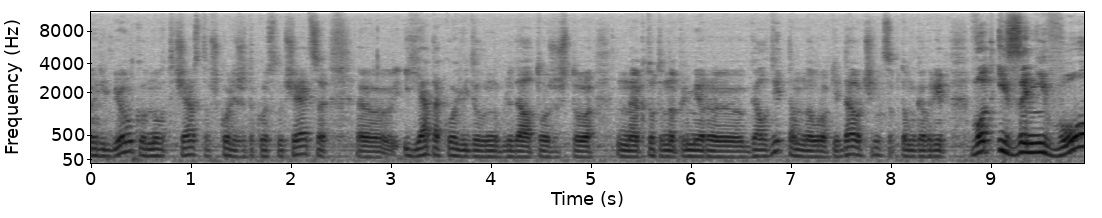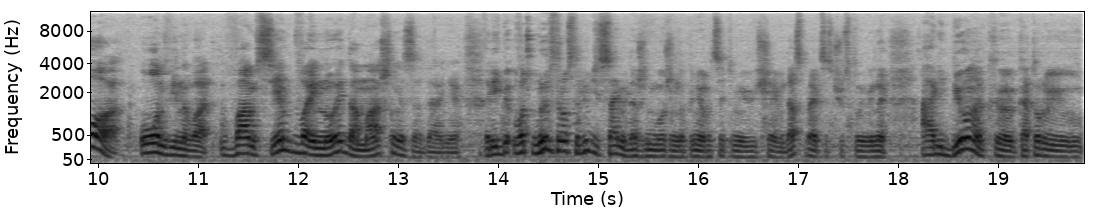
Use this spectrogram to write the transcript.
э, ребенку, ну вот часто в школе же такое случается, э, и я такое видел и наблюдал тоже, что кто-то, например, э, галдит там на уроке, да, ученица потом говорит, вот из-за него он виноват, вам всем двойное домашнее задание. Ребё- Вот мы, взрослые люди, сами даже не можем, например, вот с этими вещами, да, справиться с чувством вины, а ребенок, э, который,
